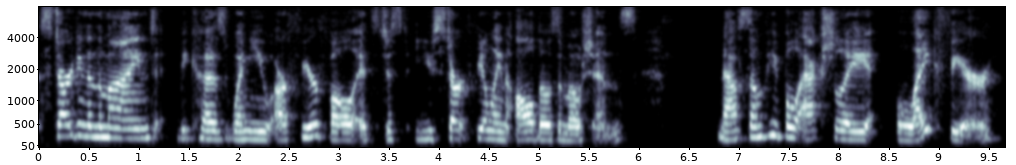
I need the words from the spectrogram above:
starting in the mind because when you are fearful, it's just you start feeling all those emotions. Now, some people actually like fear,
